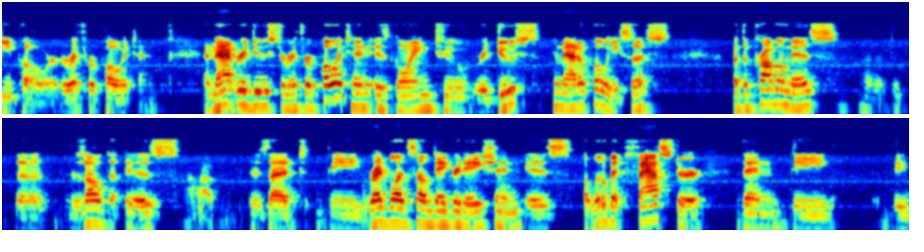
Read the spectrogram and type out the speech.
EPO or erythropoietin. And that reduced erythropoietin is going to reduce hematopoiesis, but the problem is the result is uh, is that the red blood cell degradation is a little bit faster than the the,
